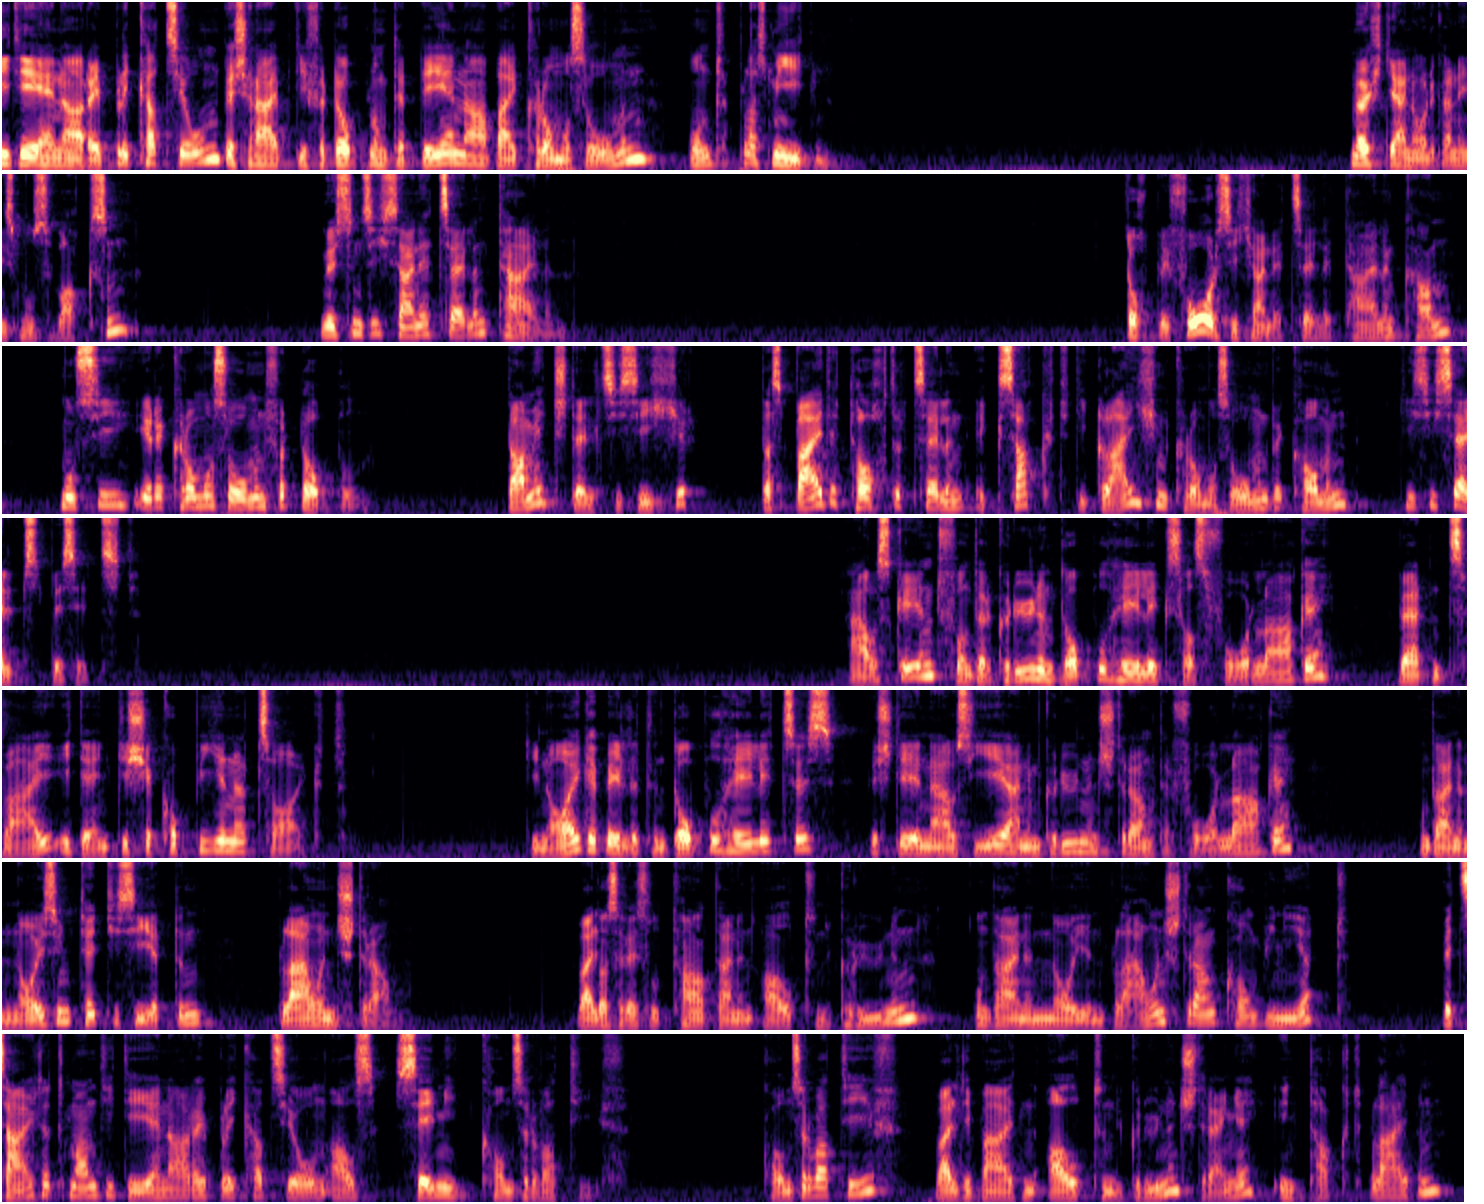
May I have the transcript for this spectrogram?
Die DNA-Replikation beschreibt die Verdopplung der DNA bei Chromosomen und Plasmiden. Möchte ein Organismus wachsen, müssen sich seine Zellen teilen. Doch bevor sich eine Zelle teilen kann, muss sie ihre Chromosomen verdoppeln. Damit stellt sie sicher, dass beide Tochterzellen exakt die gleichen Chromosomen bekommen, die sie selbst besitzt. Ausgehend von der grünen Doppelhelix als Vorlage werden zwei identische Kopien erzeugt. Die neu gebildeten Doppelhelices bestehen aus je einem grünen Strang der Vorlage und einem neu synthetisierten blauen Strang. Weil das Resultat einen alten grünen und einen neuen blauen Strang kombiniert, bezeichnet man die DNA-Replikation als semi-konservativ. Konservativ, weil die beiden alten grünen Stränge intakt bleiben,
